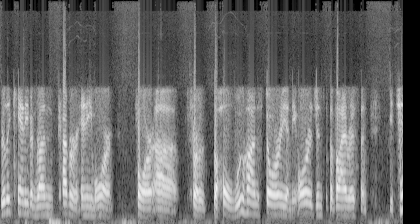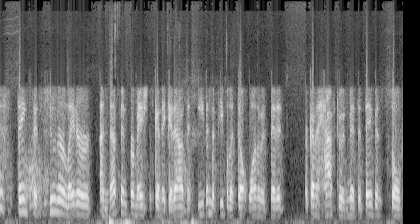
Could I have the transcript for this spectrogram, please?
Really can't even run cover anymore for uh, for the whole Wuhan story and the origins of the virus. And you just think that sooner or later enough information is going to get out that even the people that don't want to admit it are going to have to admit that they've been sold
